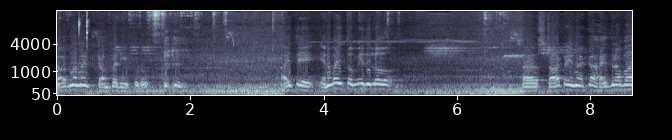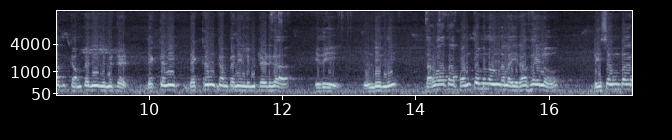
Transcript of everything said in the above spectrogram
గవర్నమెంట్ కంపెనీ ఇప్పుడు. అయితే ఎనభై తొమ్మిదిలో స్టార్ట్ అయినాక హైదరాబాద్ కంపెనీ లిమిటెడ్ డెక్కని డెక్కన్ కంపెనీ లిమిటెడ్గా ఇది ఉండింది. తర్వాత పంతొమ్మిది వందల ఇరవైలో డిసెంబర్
